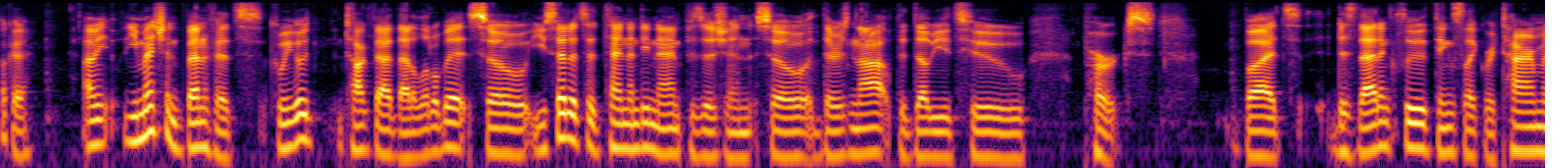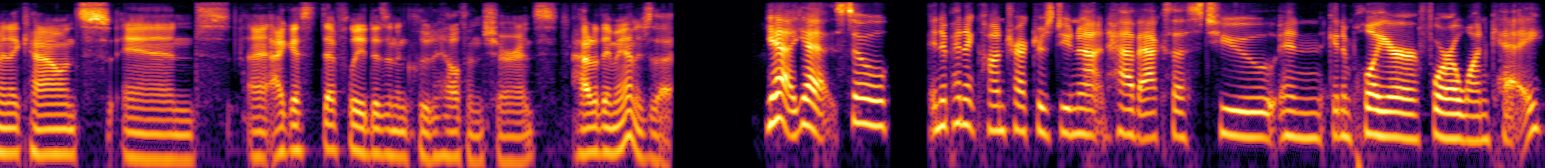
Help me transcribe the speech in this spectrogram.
Okay. I mean, you mentioned benefits. Can we go talk that that a little bit? So you said it's a 1099 position, so there's not the W2 perks. But does that include things like retirement accounts and I I guess definitely it doesn't include health insurance. How do they manage that? Yeah, yeah. So independent contractors do not have access to an, an employer 401k.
